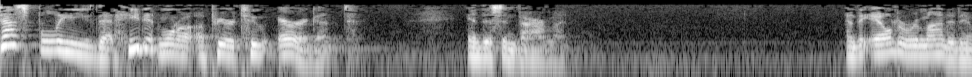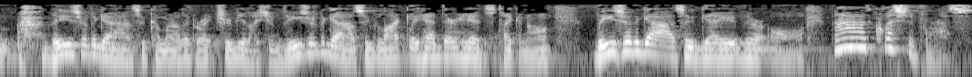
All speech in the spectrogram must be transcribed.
just believe that he didn't want to appear too arrogant in this environment. And the elder reminded him, These are the guys who come out of the Great Tribulation. These are the guys who likely had their heads taken off. These are the guys who gave their all. Now, question for us.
